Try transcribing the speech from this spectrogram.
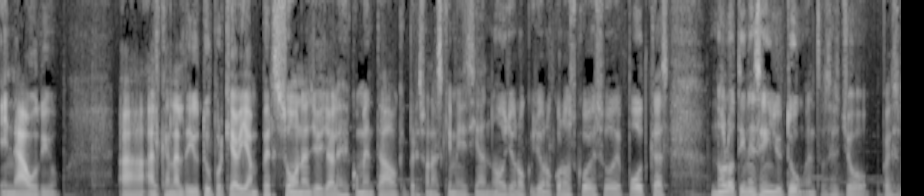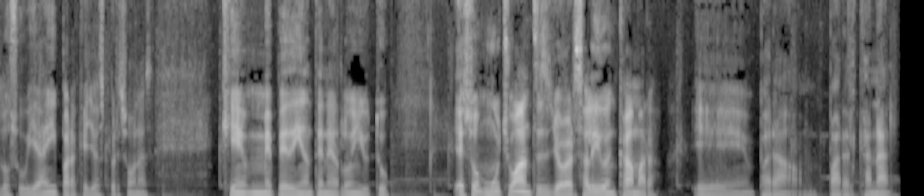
en audio al canal de YouTube porque habían personas, yo ya les he comentado que personas que me decían, no, yo no, yo no conozco eso de podcast, no lo tienes en YouTube. Entonces yo pues lo subí ahí para aquellas personas que me pedían tenerlo en YouTube. Eso mucho antes de yo haber salido en cámara eh, para, para el canal.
